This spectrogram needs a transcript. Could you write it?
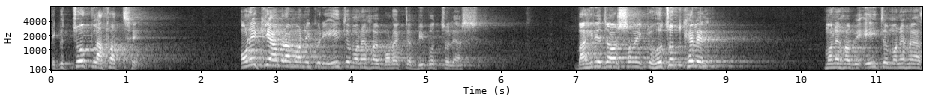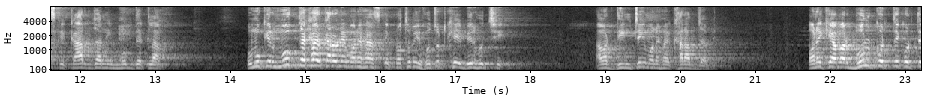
একটু চোখ লাফাচ্ছে। অনেকে আমরা মনে করি, এই তো মনে হয় বড় একটা বিপদ চলে আসছে। বাহিরে যাওয়ার সময় একটু হোঁচট খেলেন। মনে হবে, এই তো মনে হয় আজকে কার জানি মুখ দেখলাম। অমুকের মুখ দেখার কারণে মনে হয় আজকে প্রথমেই হোঁচট খেয়ে বের হচ্ছি। আমার দিনটাই মনে হয় খারাপ যাবে। অনেকে আবার ভুল করতে করতে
